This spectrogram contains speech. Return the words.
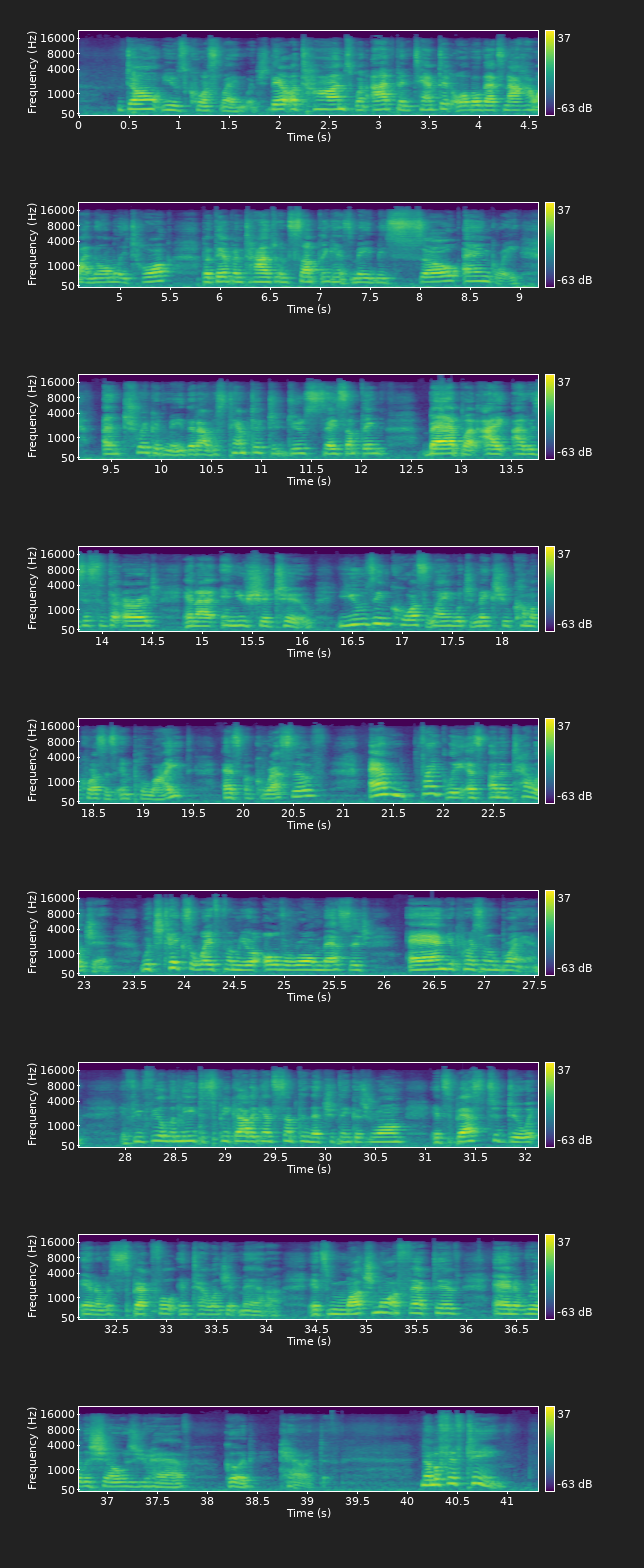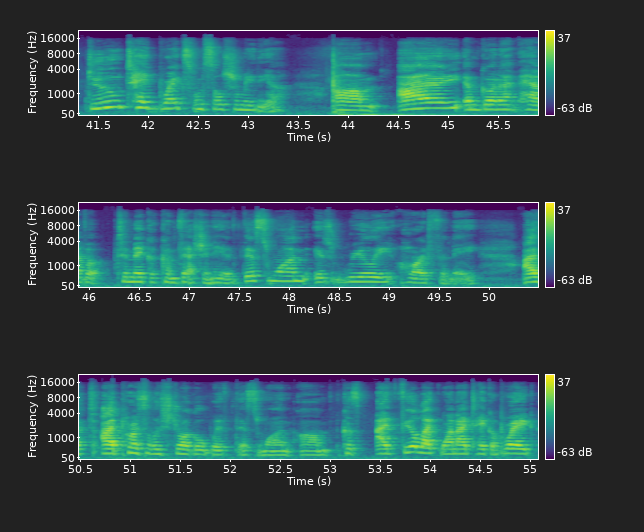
Don't use coarse language. There are times when I've been tempted, although that's not how I normally talk, but there have been times when something has made me so angry and triggered me that I was tempted to do say something bad, but I, I resisted the urge and I and you should too. Using coarse language makes you come across as impolite as aggressive, and frankly, as unintelligent, which takes away from your overall message and your personal brand. If you feel the need to speak out against something that you think is wrong, it's best to do it in a respectful, intelligent manner. It's much more effective and it really shows you have good character. Number 15, do take breaks from social media. Um, I am going to have a, to make a confession here. This one is really hard for me. I, I personally struggle with this one um, because I feel like when I take a break,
